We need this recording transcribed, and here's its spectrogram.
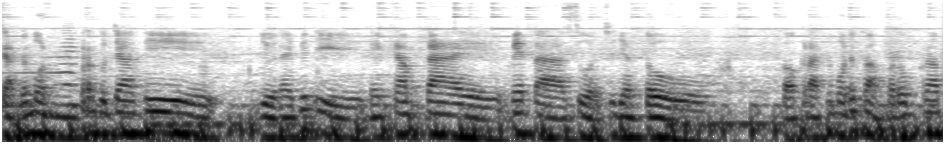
กับนิมนต์พระคุณเจ้าที่อยู่ในพิธีนะครับได้เมตตาสวดชยันโตขอกราบนิมนต์ด้วยความเคารพครับ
